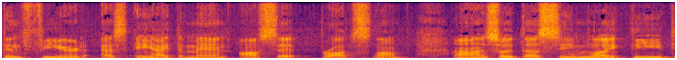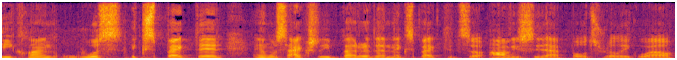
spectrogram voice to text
than feared as AI demand offsets offset broad slump. Uh, so it does seem like the decline was expected and was actually better than expected. So obviously that bodes really well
